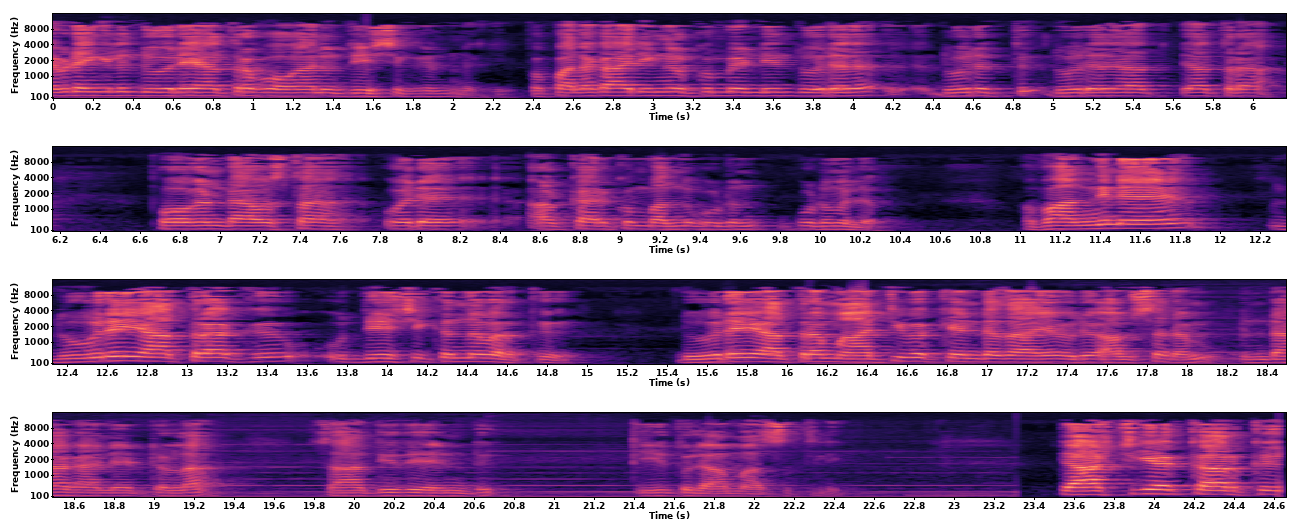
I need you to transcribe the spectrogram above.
എവിടെയെങ്കിലും ദൂരയാത്ര പോകാൻ ഉദ്ദേശിക്കുന്നുണ്ടെങ്കിൽ ഇപ്പൊ പല കാര്യങ്ങൾക്കും വേണ്ടിയും ദൂര ദൂരത്ത് ദൂരയാത്ര പോകേണ്ട അവസ്ഥ ഒരു ആൾക്കാർക്കും വന്നു കൂടും കൂടുമല്ലോ. അപ്പൊ അങ്ങനെ ദൂരയാത്രക്ക് ഉദ്ദേശിക്കുന്നവർക്ക് ദൂരയാത്ര മാറ്റിവെക്കേണ്ടതായ ഒരു അവസരം ഉണ്ടാകാനായിട്ടുള്ള സാധ്യതയുണ്ട് ഈ തുലാമാസത്തിൽ രാഷ്ട്രീയക്കാർക്ക്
